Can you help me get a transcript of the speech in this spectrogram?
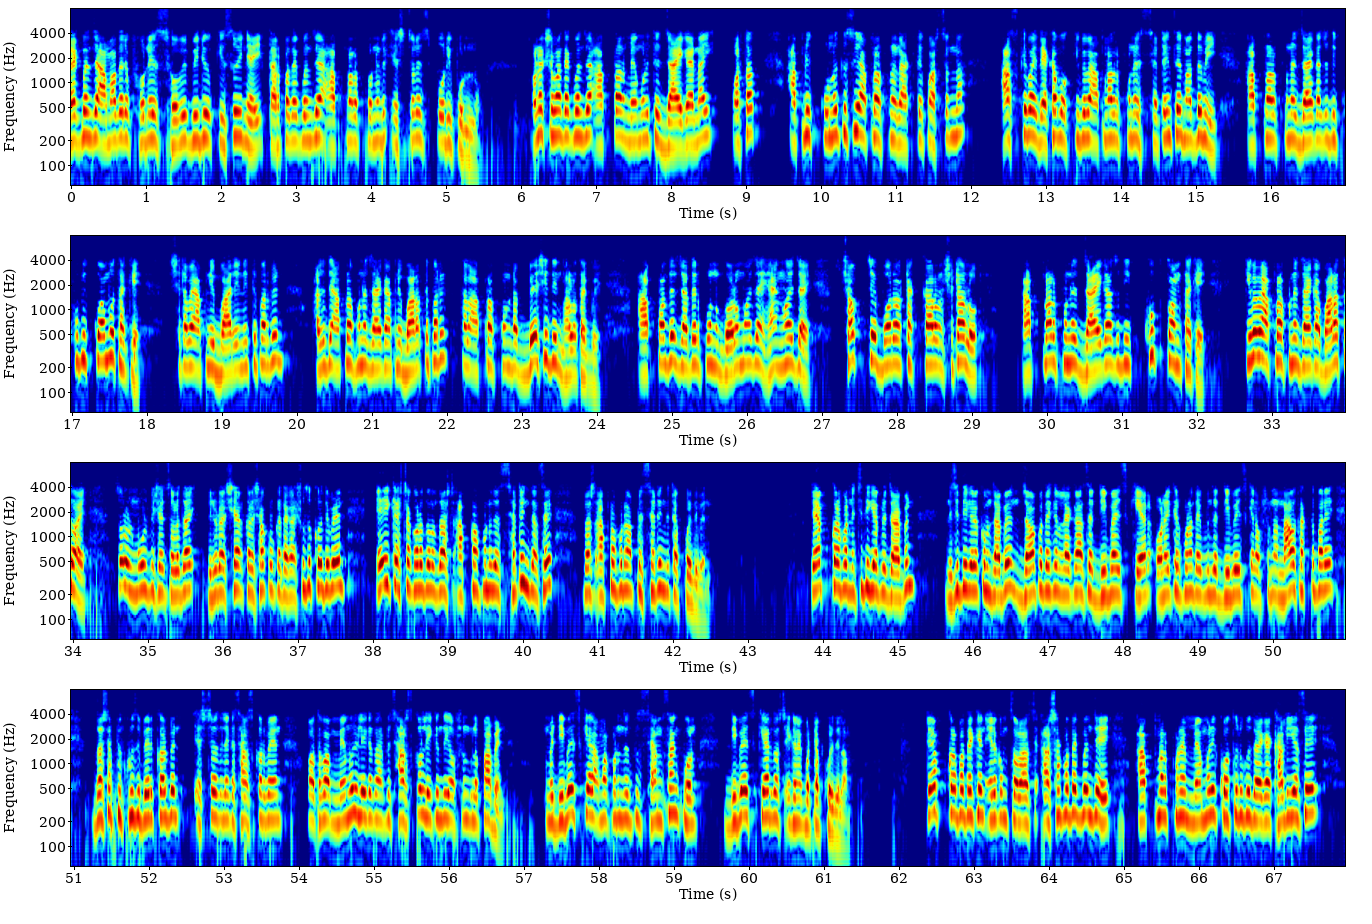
দেখবেন যে আমাদের ফোনের ছবি, ভিডিও কিছুই নেই, তারপর দেখবেন যে আপনার ফোনের স্টোরেজ পরিপূর্ণ। অনেক সময় দেখবেন যে আপনার মেমোরিতে জায়গা নাই, অর্থাৎ আপনি কোনো কিছুই আপনার ফোনে রাখতে পারছেন না। আজকে ভাই দেখাবো কীভাবে আপনার ফোনের সেটিংসের মাধ্যমেই আপনার ফোনের জায়গা যদি খুবই কমও থাকে, সেটা ভাই আপনি বাড়িয়ে নিতে পারবেন। আর যদি আপনার ফোনের জায়গা আপনি বাড়াতে পারেন, তাহলে আপনার ফোনটা বেশি দিন ভালো থাকবে। আপনাদের যাদের ফোন গরম হয়ে যায় হ্যাং হয়ে যায়, সবচেয়ে বড় একটা কারণ সেটা হলো আপনার ফোনের জায়গা যদি খুব কম থাকে, কীভাবে আপনার ফোনের জায়গা বাড়াতে হয়? চলুন মূল বিষয়ে চলে যায় ভিডিওটা শেয়ার করে সকলকে দেখার সুযোগ করে দেবেন। এই কাজটা করার জন্য জাস্ট আপনার ফোনে যে সেটিংস আছে জাস্ট আপনার ফোনে আপনি সেটিংসে ট্যাপ করে দেবেন। ট্যাপ করার পর নিচে দিকে আপনি যাবেন। নিচে দিকে এরকম যাবেন। যাওয়ার পর দেখেন লেখা আছে ডিভাইস কেয়ার অনেকের ফোনে দেখবেন যে ডিভাইস কেয়ার অপশনটা নাও থাকতে পারে। জাস্ট আপনি খুঁজে বের করবেন স্টোরেজ লেখে সার্চ করবেন, অথবা মেমোরি লেখে আপনি সার্চ করলেই কিন্তু এই অপশনগুলো পাবেন। আমি ডিভাইস কেয়ার আমার ফোনে যেহেতু Samsung phone device care just এখানে একবার ট্যাপ করে দিলাম। ট্যাপ করার পর দেখেন এরকম চলে আসছে। আসার পর দেখবেন যে আপনার ফোনে মেমোরি কতটুকু জায়গা খালি আছে,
